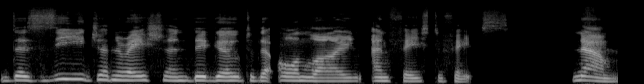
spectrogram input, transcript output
The Z generation, they go to the online and face to face. Now,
